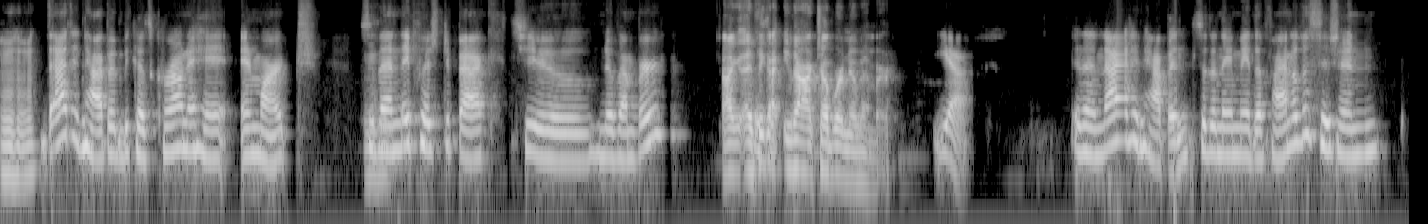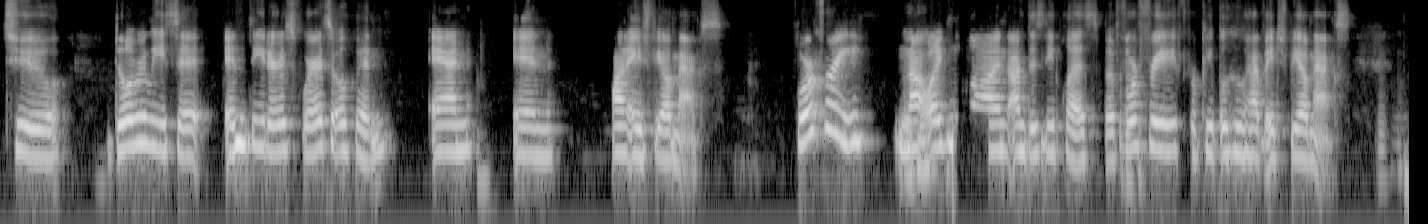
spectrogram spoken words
Mm-hmm. That didn't happen because Corona hit in March. So mm-hmm. then they pushed it back to November. I, I think either October or November. Yeah. And then that didn't happen. So then they made the final decision to dual release it in theaters where it's open and in on HBO Max for free, mm-hmm. not like Mulan on Disney Plus, but for mm-hmm. free for people who have HBO Max. Mm-hmm.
